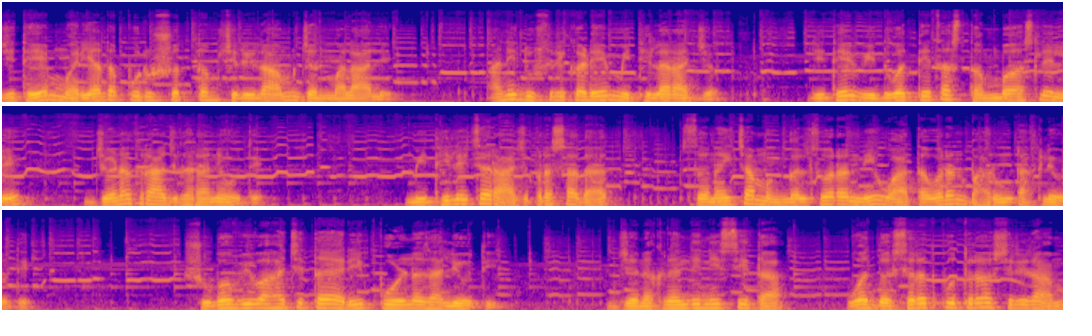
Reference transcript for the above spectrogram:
जिथे मर्यादा पुरुषोत्तम श्रीराम जन्माला आले आणि दुसरीकडे मिथिला राज्य जिथे विद्वत्तेचा स्तंभ असलेले जनक राजघराणे होते. मिथिलेच्या राजप्रसादात सनईच्या मंगलस्वरांनी वातावरण भारून टाकले होते. शुभविवाहाची तयारी पूर्ण झाली होती. जनकनंदिनी सीता व दशरथपुत्र श्रीराम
